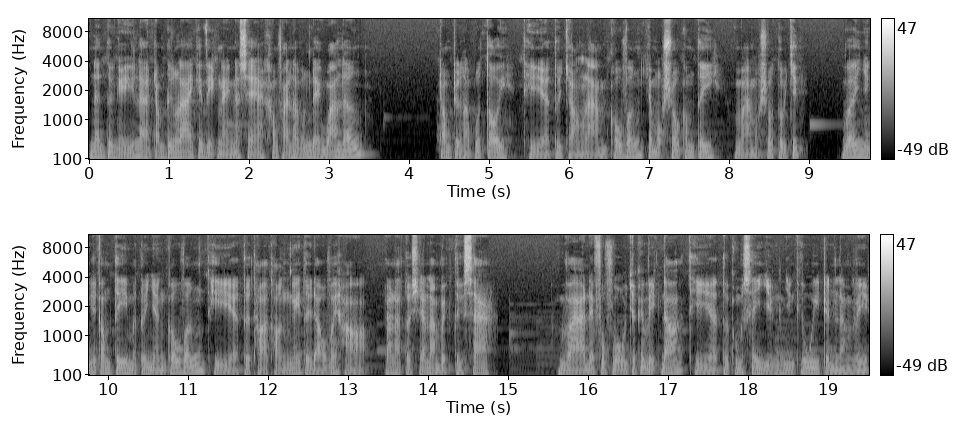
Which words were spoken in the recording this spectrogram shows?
Nên tôi nghĩ là trong tương lai cái việc này nó sẽ không phải là vấn đề quá lớn. Trong trường hợp của tôi thì à, tôi chọn làm cố vấn cho một số công ty và một số tổ chức. Với những cái công ty mà tôi nhận cố vấn thì à, tôi thỏa thuận ngay từ đầu với họ, đó là tôi sẽ làm việc từ xa. Và để phục vụ cho cái việc đó thì tôi cũng xây dựng những cái quy trình làm việc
